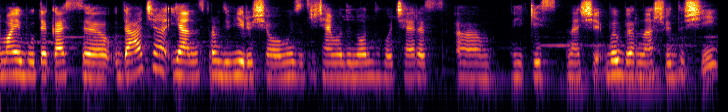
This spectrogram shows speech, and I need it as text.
має бути якась е, удача. Я насправді вірю, що ми зустрічаємо один одного через е, якийсь наші вибір нашої душі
